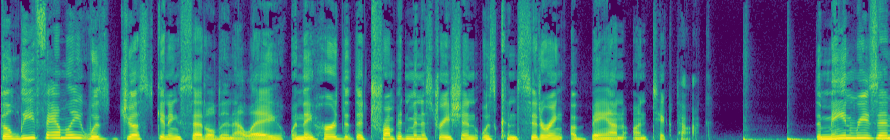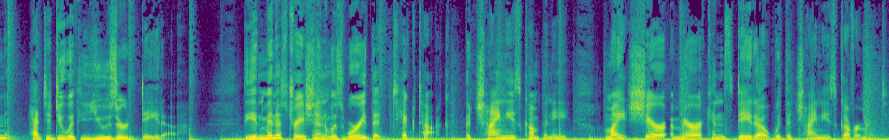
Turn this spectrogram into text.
The Le family was just getting settled in LA when they heard that the Trump administration was considering a ban on TikTok. The main reason had to do with user data. The administration was worried that TikTok, a Chinese company, might share Americans' data with the Chinese government.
